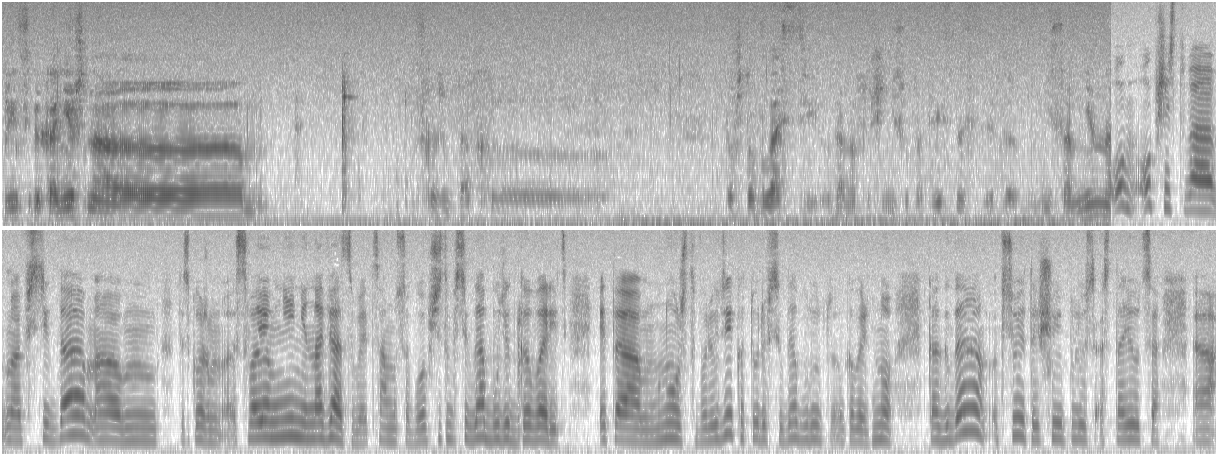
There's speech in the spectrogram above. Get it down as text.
принципе, конечно, э, скажем так, э, то, что власти в данном случае несут ответственность, это несомненно. Общество всегда, так скажем, свое мнение навязывает, само собой. Общество всегда будет говорить. Это множество людей, которые всегда будут говорить. Но когда все это еще и плюс остается, а,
